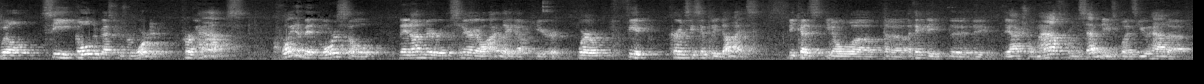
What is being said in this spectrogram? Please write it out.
will see gold investors rewarded, perhaps quite a bit more so than under the scenario I laid out here, where fiat currency simply dies. Because, you know, uh, uh, I think the, the, the, the, actual math from the 70s was you had a,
